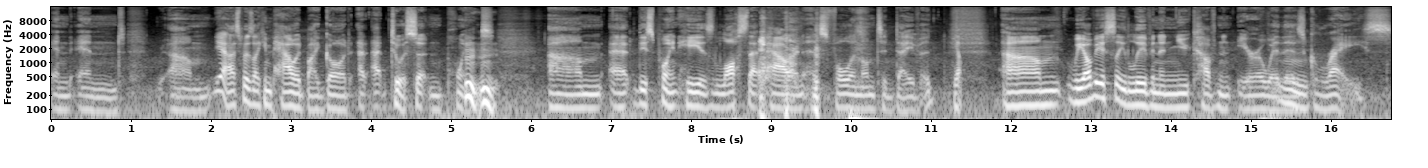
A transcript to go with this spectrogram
and and um, yeah, I suppose like empowered by God at, at to a certain point. Mm, Um, at this point, he has lost that power and it has fallen onto David. Yep. Um, we obviously live in a new covenant era where there's Mm. grace.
